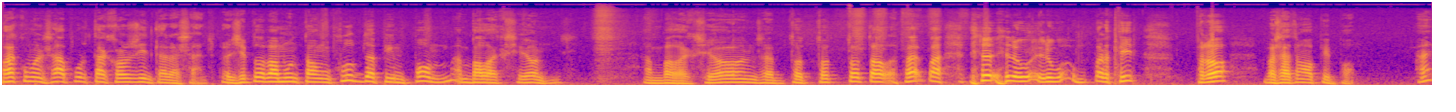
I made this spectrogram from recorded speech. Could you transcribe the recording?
va començar a portar coses interessants. Per exemple, va muntar un club de ping-pong amb eleccions, amb eleccions, amb tot, tot, tot el, va, va, era, era, era un partit, però basat en el ping-pong. Eh?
